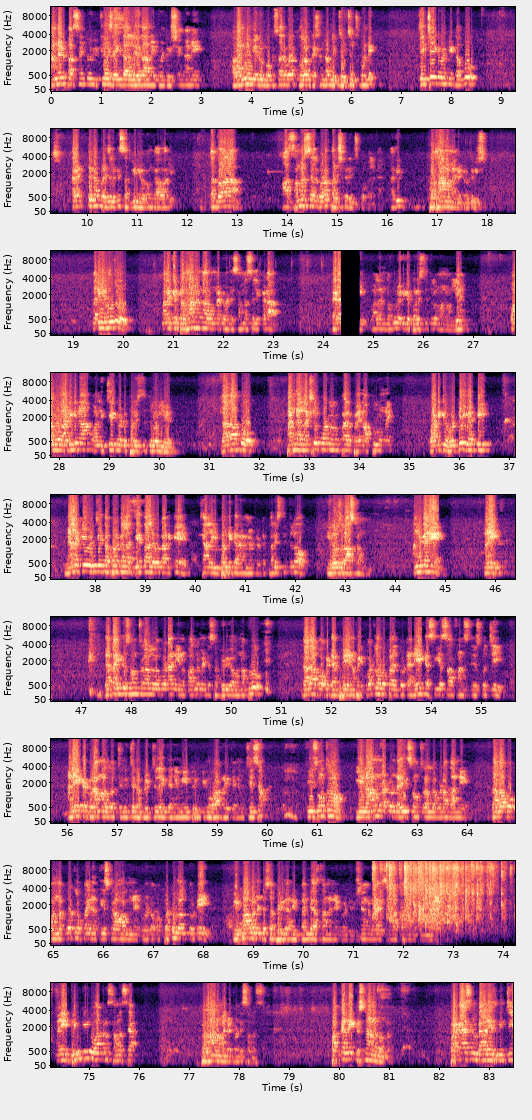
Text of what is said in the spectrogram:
హండ్రెడ్ పర్సెంట్ యూటిలైజ్ అయిందా లేదా అనేటువంటి విషయం కానీ అవన్నీ మీరు ఇంకొకసారి కూడా కూలంకషంగా మీరు చర్చించుకోండి. తెచ్చేటువంటి డబ్బు కరెక్ట్గా ప్రజలకి సద్వినియోగం కావాలి. తద్వారా ఆ సమస్యలు కూడా పరిష్కరించుకోగలగాలి. అది ప్రధానమైనటువంటి విషయం. మరి ఈరోజు మనకి ప్రధానంగా ఉన్నటువంటి సమస్యలు ఇక్కడ వాళ్ళని డబ్బులు అడిగే పరిస్థితిలో మనం లేము. వాళ్ళు అడిగినా వాళ్ళు ఇచ్చేటువంటి పరిస్థితిలో లేరు. దాదాపు పన్నెండు లక్షల కోట్ల రూపాయల పైన అప్పులు ఉన్నాయి. వాటికి వడ్డీ కట్టి నెలకి వచ్చేటప్పటికల్లా జీతాలు ఇవ్వడానికే చాలా ఇబ్బందికరమైనటువంటి పరిస్థితిలో ఈరోజు రాష్ట్రం ఉంది. అందుకనే మరి గత ఐదు సంవత్సరాల్లో కూడా నేను పార్లమెంట్ సభ్యుడిగా ఉన్నప్పుడు దాదాపు ఒక డెబ్బై ఎనభై కోట్ల రూపాయలతోటి అనేక సిఎస్ఆర్ ఫండ్స్ తీసుకొచ్చి అనేక గ్రామాల్లో చిన్న చిన్న బ్రిడ్జ్లు అయితేనేమి డ్రింకింగ్ వాటర్ అయితేనేమి చేశాం. ఈ సంవత్సరం ఈ రానున్నటువంటి ఐదు సంవత్సరాల్లో కూడా దాన్ని దాదాపు వంద కోట్ల పైన తీసుకురావాలనేటువంటి ఒక పట్టుదలతోటి ఈ పార్లమెంటు సభ్యుడిగా నేను పనిచేస్తాననేటువంటి విషయాన్ని కూడా ఈ సందర్భంగా మరి డ్రింకింగ్ వాటర్ సమస్య ప్రధానమైనటువంటి సమస్య. పక్కనే కృష్ణానది ఉంది. ప్రకాశం బ్యారేజ్ నుంచి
